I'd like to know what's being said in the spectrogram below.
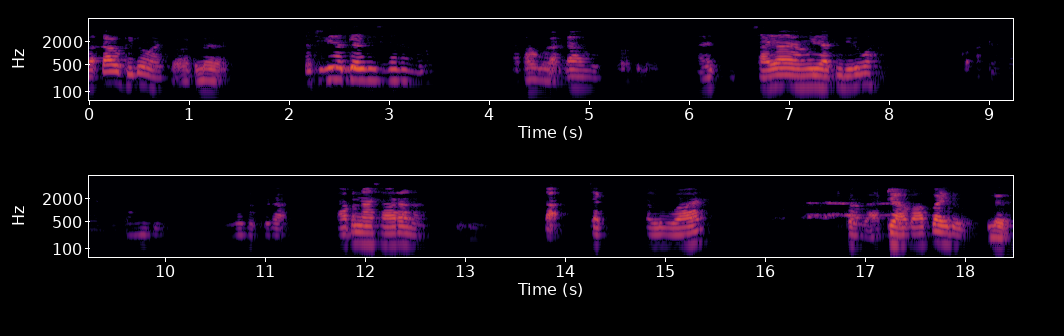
nggak tahu gitu mas Ah, benar. tadi lihat gak itu di sana Nggak tahu nggak tahu Ah, benar. Nah, saya yang lihat sendiri wah kok ada kayak hitam itu tahunya bergerak saya penasaran mas Hmm. tak cek keluar juga nggak ada apa-apa itu Benar.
